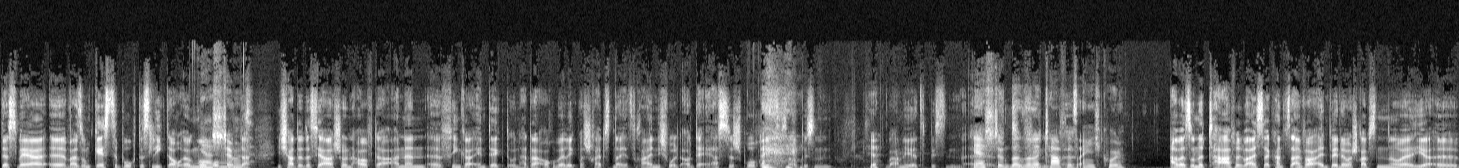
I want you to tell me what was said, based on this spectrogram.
das wäre, äh, weil so ein Gästebuch, das liegt auch irgendwo Ja, rum. Und da, ich hatte das ja schon auf der anderen äh, Finca entdeckt und hatte auch überlegt, was schreibst du da jetzt rein? Ich wollte auch der erste Spruch, jetzt ist auch ein bisschen, Ja. war mir jetzt ein bisschen. Äh, ja stimmt. so eine viel, Tafel äh, ist eigentlich cool. Aber so eine Tafel, weißt du, da kannst du einfach, entweder schreibst du nur hier äh,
